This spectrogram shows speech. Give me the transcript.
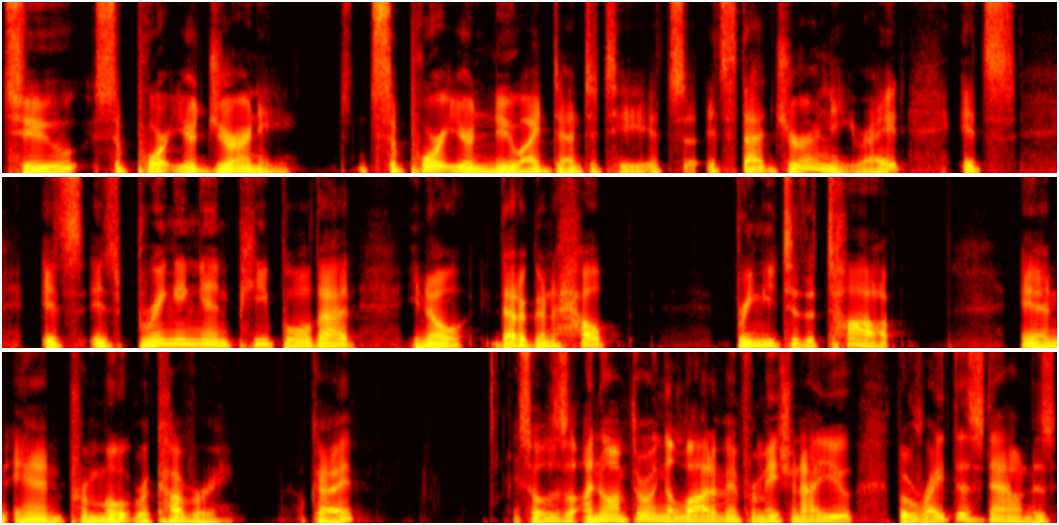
to support your journey, support your new identity. It's it's that journey, right? It's it's it's bringing in people that you know that are going to help bring you to the top and and promote recovery okay? So i know i'm throwing a lot of information at you but write this down. Is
